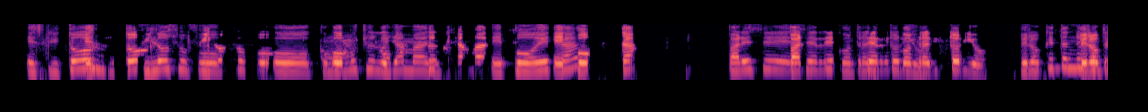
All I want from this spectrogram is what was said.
escritor, escritor, filósofo filósofo o como o muchos lo llaman eh, poeta, parece parece ser ser contradictorio. Pero ¿qué tanto Pero ¿qué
